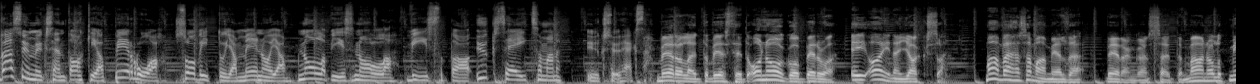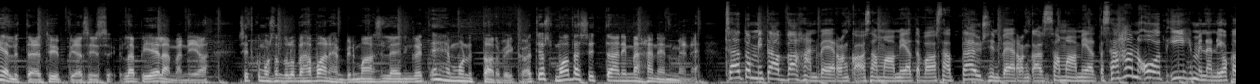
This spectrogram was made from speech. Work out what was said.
väsymyksen takia perua sovittuja menoja 050 500 1719? Veera laittoi viestiä, että on ok perua, ei aina jaksa. Mä oon vähän samaa mieltä Veeran kanssa, että mä oon ollut miellyttäjätyyppiä siis läpi elämäni ja sit kun musta on tullut vähän vanhempi, niin mä oon silleen, niin kuin, että eihän mun nyt tarviikaan. Että jos mua väsyttää, niin mä hänen mene. Sä et ole mitään vähän Veeran kanssa samaa mieltä, vaan sä oot täysin Veeran kanssa samaa mieltä. Sähän oot ihminen, joka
